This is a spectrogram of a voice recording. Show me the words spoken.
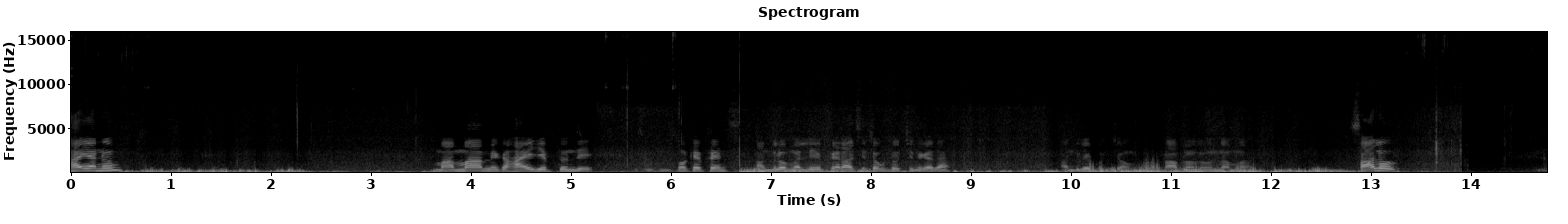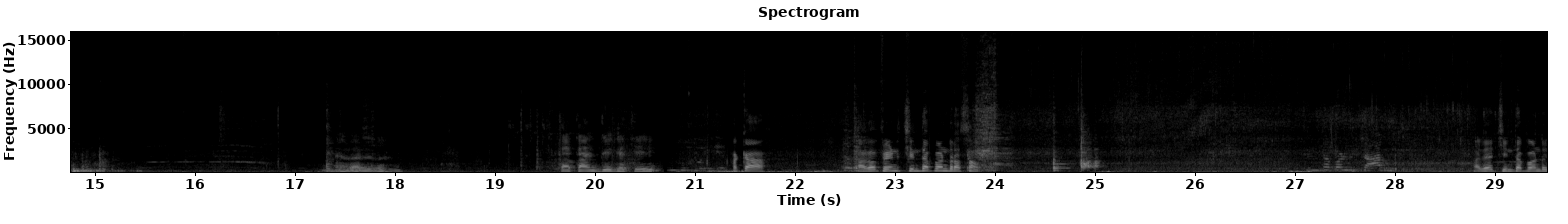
హాయ్ అను. మా అమ్మ మీకు హాయ్ చెప్తుంది. ఓకే ఫ్రెండ్స్ అందులో మళ్ళీ పెరాసిస్ ఒకటి వచ్చింది కదా. అందుకే కొంచెం ప్రాబ్లంలో ఉందమ్మా. చాలు అక్క అగో ఫ్రెండ్స్ చింతపండు రసం. అదే చింతపండు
